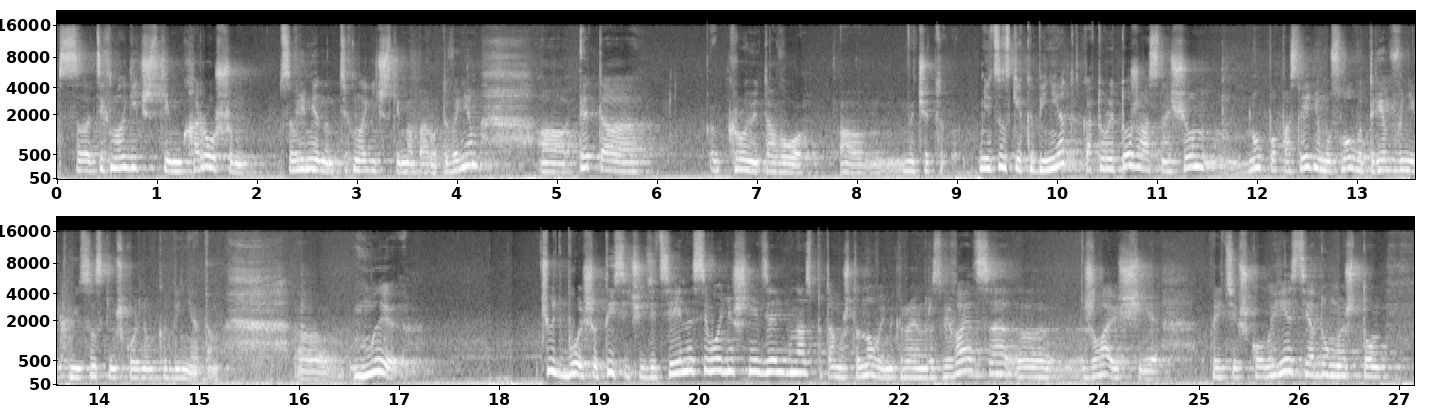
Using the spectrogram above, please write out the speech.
с технологическим, хорошим, современным технологическим оборудованием. А, это, кроме того, значит, медицинский кабинет, который тоже оснащен, ну, по последнему слову, требований к медицинским школьным кабинетам. А, мы чуть больше тысячи детей на сегодняшний день у нас, потому что новый микрорайон развивается, а, желающие прийти в школу есть. Я думаю, что Э,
